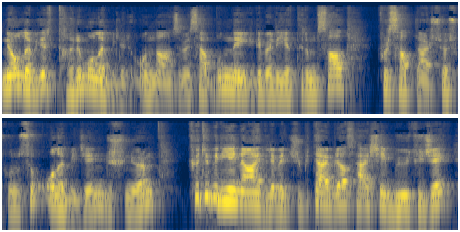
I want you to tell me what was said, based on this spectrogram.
Ne olabilir? Tarım olabilir. Ondan sonra mesela bununla ilgili böyle yatırımsal fırsatlar söz konusu olabileceğini düşünüyorum. Kötü bir yeni ay değil. Evet Jüpiter biraz her şeyi büyütecek.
